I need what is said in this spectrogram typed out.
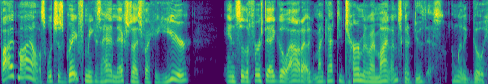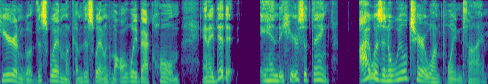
five miles, which is great for me because I hadn't exercised for like a year. And so the first day I go out, I, I got determined in my mind, I'm just going to do this. I'm going to go here. I'm going to go this way. I'm going to come this way. I'm going to come all the way back home. And I did it. And here's the thing I was in a wheelchair at one point in time.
